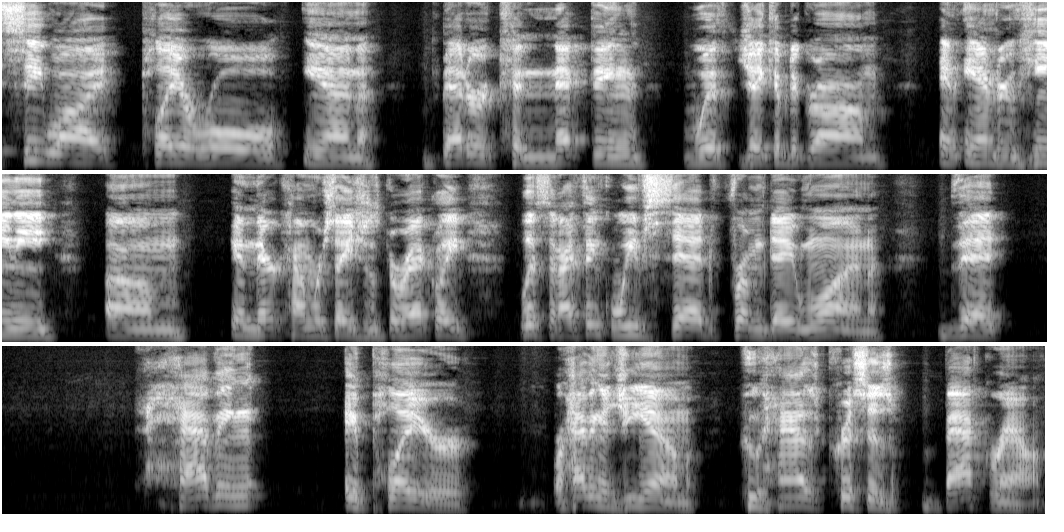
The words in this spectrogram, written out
CY play a role in better connecting with Jacob DeGrom and Andrew Heaney um, in their conversations directly? Listen, I think we've said from day one that having a player or having a GM who has Chris's background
